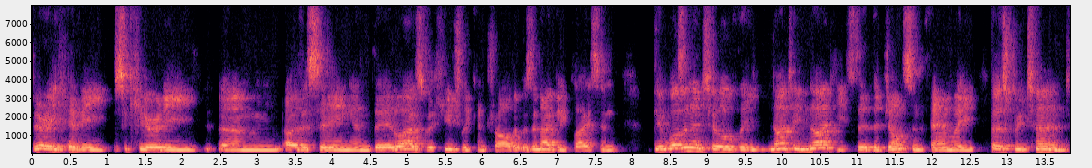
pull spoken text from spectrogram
very heavy security um, overseeing, and their lives were hugely controlled. It was an ugly place, and it wasn't until the 1990s that the Johnson family first returned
